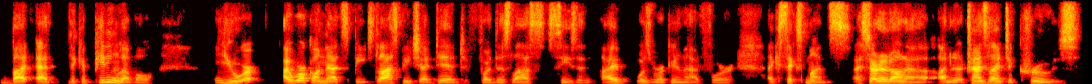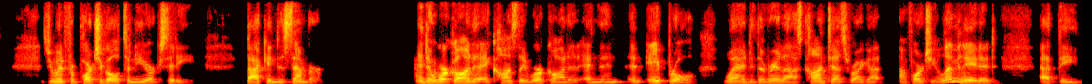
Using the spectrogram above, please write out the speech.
but at the competing level you are i work on that speech the last speech i did for this last season i was working on that for like six months. I started on a on a transatlantic cruise. So we went from portugal to new york city back in december. And to work on it and constantly work on it. And then in april when i did the very last contest where i got unfortunately eliminated at the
